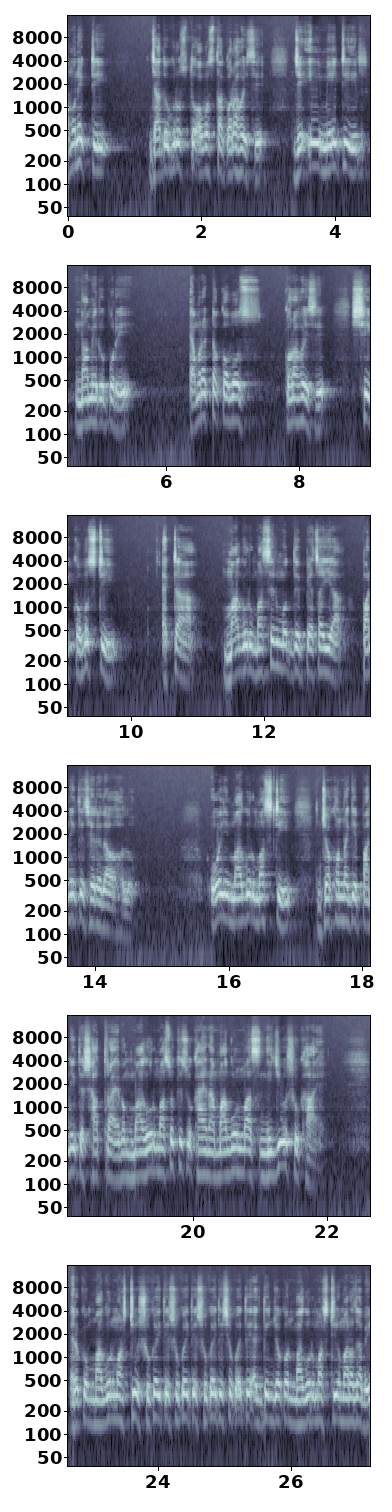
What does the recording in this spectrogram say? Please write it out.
এমন একটি জাদুগ্রস্ত অবস্থা করা হয়েছে যে এই মেয়েটির নামের উপরে এমন একটা কবচ করা হয়েছে, সেই কবচটি একটা মাগুর মাছের মধ্যে পেঁচাইয়া পানিতে ছেড়ে দেওয়া হলো। ওই মাগুর মাছটি যখন নাকি পানিতে সাঁতরায় এবং মাগুর মাছও কিছু খায় না, মাগুর মাছ নিজেও শুকায়। এরকম মাগুর মাছটিও শুকাইতে শুকাইতে শুকাইতে শুকাইতে একদিন যখন মাগুর মাছটিও মারা যাবে,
